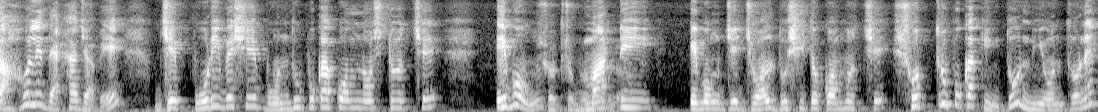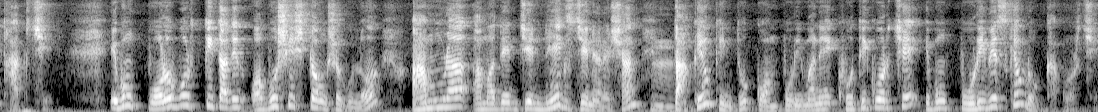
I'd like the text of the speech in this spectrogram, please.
তাহলে দেখা যাবে যে পরিবেশে বন্ধু পোকা কম নষ্ট হচ্ছে এবং শত্রু মাটি এবং যে জল দূষিত কম হচ্ছে শত্রু পোকা কিন্তু নিয়ন্ত্রণে থাকছে। এবং পরবর্তী তাদের অবশিষ্ট অংশগুলো আমরা আমাদের যে নেক্সট জেনারেশন তাকেও কিন্তু কম পরিমাণে ক্ষতি করছে এবং পরিবেশকেও রক্ষা করছে।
